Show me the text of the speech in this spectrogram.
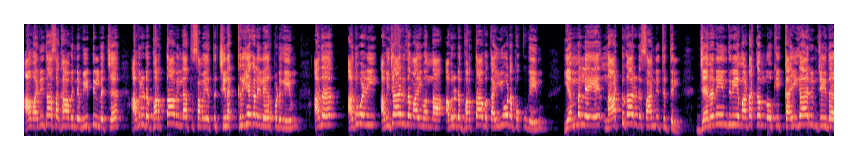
ആ വനിതാ സഖാവിന്റെ വീട്ടിൽ വെച്ച് അവരുടെ ഭർത്താവില്ലാത്ത സമയത്ത് ചില ക്രിയകളിൽ ഏർപ്പെടുകയും അത് അതുവഴി അവിചാരിതമായി വന്ന അവരുടെ ഭർത്താവ് കയ്യോടെ പൊക്കുകയും എം എൽ എയെ നാട്ടുകാരുടെ സാന്നിധ്യത്തിൽ ജനനേന്ദ്രിയം അടക്കം നോക്കി കൈകാര്യം ചെയ്ത്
